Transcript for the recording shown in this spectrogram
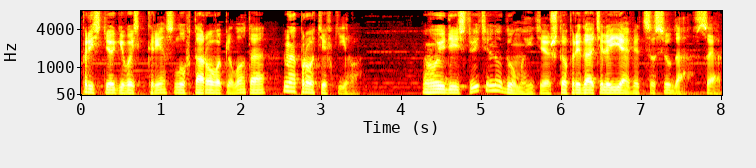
пристегиваясь к креслу второго пилота напротив Киро. «Вы действительно думаете, что предатели явятся сюда, сэр?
